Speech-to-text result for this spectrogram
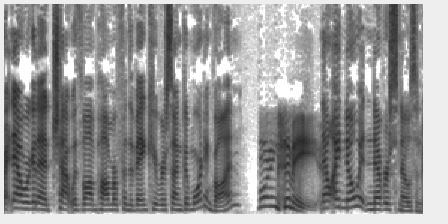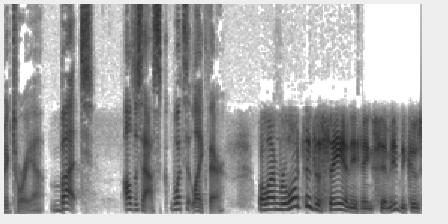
Right now, we're going to chat with Vaughn Palmer from the Vancouver Sun. Good morning, Vaughn. Morning, Simi. Now, I know it never snows in Victoria, but I'll just ask, what's it like there? Well, I'm reluctant to say anything, Simi, because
